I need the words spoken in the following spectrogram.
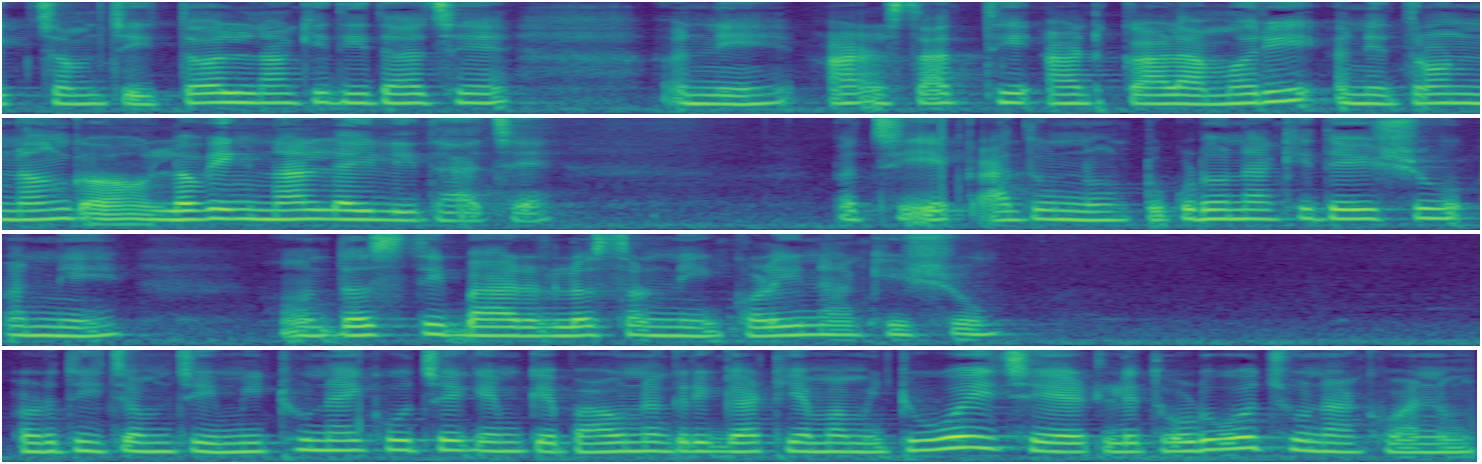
એક ચમચી તલ નાખી દીધા છે અને આ સાતથી આઠ કાળા મરી અને ત્રણ નંગ લવિંગના લઈ લીધા છે. પછી એક આદુનો ટુકડો નાખી દઈશું અને દસથી બાર લસણની કળી નાખીશું. અડધી ચમચી મીઠું નાખ્યું છે, કેમ કે ભાવનગરી ગાંઠિયામાં મીઠું હોય છે, એટલે થોડું ઓછું નાખવાનું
